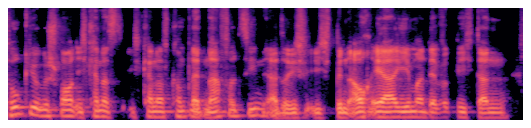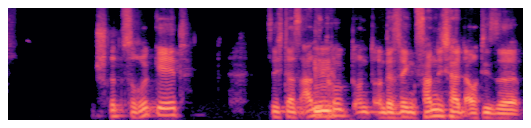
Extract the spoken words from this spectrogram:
Tokio gesprochen. Ich kann das, ich kann das komplett nachvollziehen. Also ich, ich bin auch eher jemand, der wirklich dann einen Schritt zurückgeht, sich das mhm. anguckt mhm. und, und deswegen fand ich halt auch diese,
